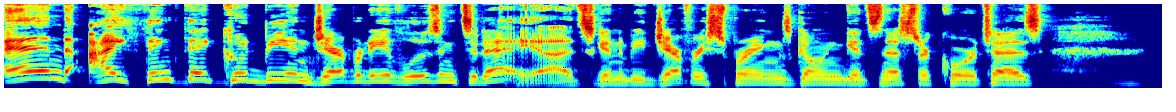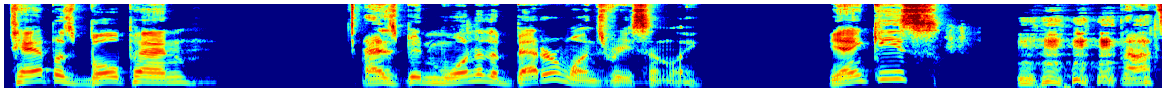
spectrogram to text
And I think they could be in jeopardy of losing today. Uh, it's going to be Jeffrey Springs going against Nestor Cortes. Tampa's bullpen has been one of the better ones recently. Yankees, not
